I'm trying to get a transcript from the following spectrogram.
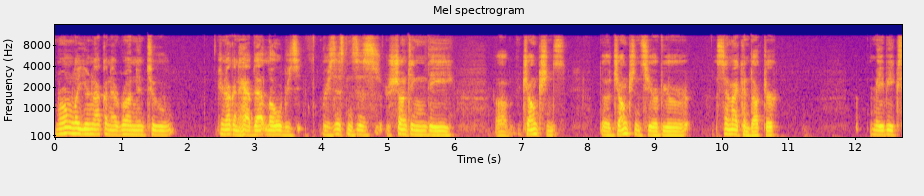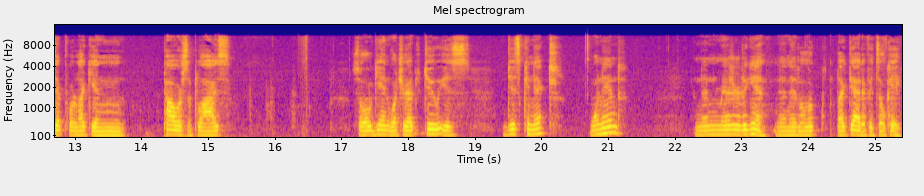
normally you're not going to run into, you're not going to have that low res resistances shunting the uh, junctions, the junctions here of your semiconductor, maybe except for like in power supplies. So again, what you have to do is disconnect one end and then measure it again. And then it'll look like that if it's okay.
